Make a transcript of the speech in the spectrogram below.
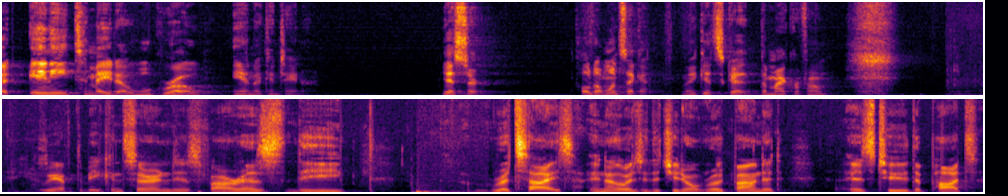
But any tomato will grow in a container. Yes, sir. Hold on one second. Let me get the microphone. We have to be concerned as far as the root size, in other words, that you don't root bound it, as to the pot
